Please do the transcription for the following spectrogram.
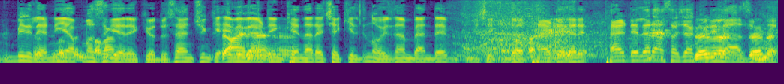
Birilerinin taşıdın yapması falan. gerekiyordu. Sen çünkü evi Aynen, verdin evet. kenara çekildin. O yüzden ben de bir şekilde o perdeleri perdeleri asacak Değil biri mi? lazımdı. Değil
